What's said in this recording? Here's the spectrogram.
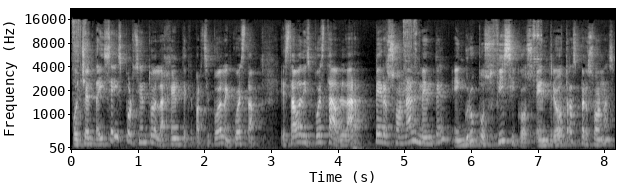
86% de la gente que participó de la encuesta estaba dispuesta a hablar personalmente en grupos físicos entre otras personas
